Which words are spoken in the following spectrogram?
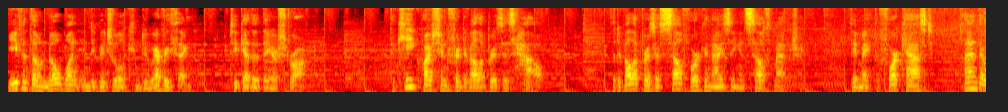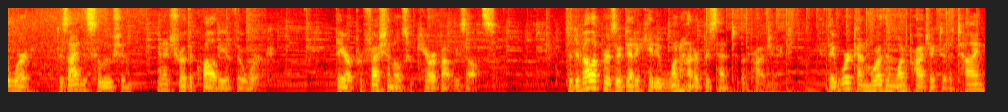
Even though no one individual can do everything, together they are strong. The key question for developers is how. The developers are self-organizing and self-managing. They make the forecast, plan their work, design the solution, and ensure the quality of their work. They are professionals who care about results. The developers are dedicated 100% to the project. If they worked on more than one project at a time,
